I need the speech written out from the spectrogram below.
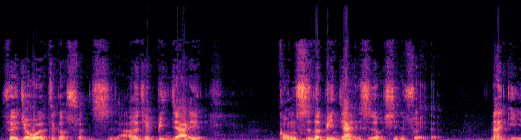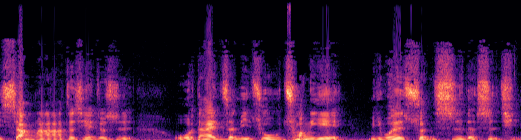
所以就会有这个损失啊。而且病假也，公司的病假也是有薪水的。那以上啊，这些就是我大概整理出创业你会损失的事情。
